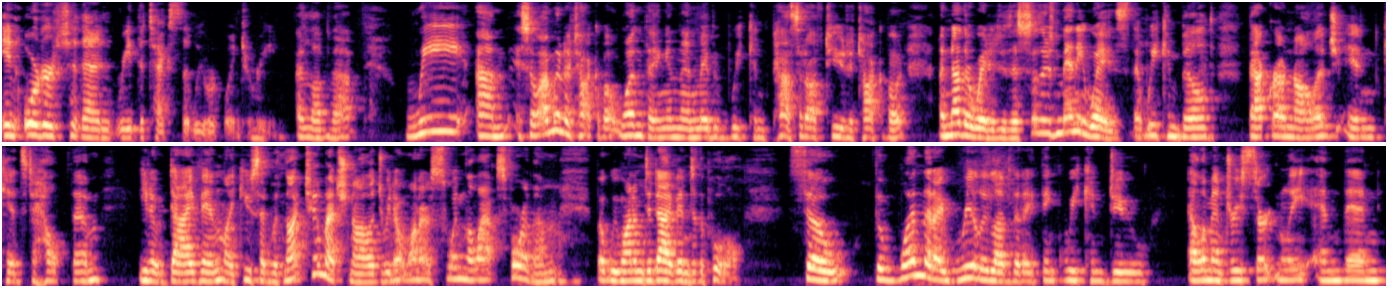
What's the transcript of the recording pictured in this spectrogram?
in order to then read the text that we were going to mm, read? I love that. We, um, so I'm going to talk about one thing and then maybe we can pass it off to you to talk about another way to do this. So there's many ways that we mm-hmm. can build background knowledge in kids to help them, you know, dive in, like you said, with not too much knowledge. We don't want to swim the laps for them, mm-hmm. but we want them to dive into the pool. So the one that I really love that I think we can do elementary certainly, and then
